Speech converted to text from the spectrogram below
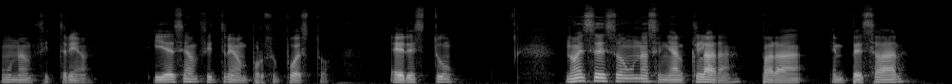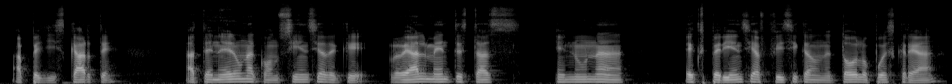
un anfitrión. Y ese anfitrión, por supuesto, eres tú. ¿No es eso una señal clara para empezar a pellizcarte, a tener una conciencia de que realmente estás en una experiencia física donde todo lo puedes crear?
